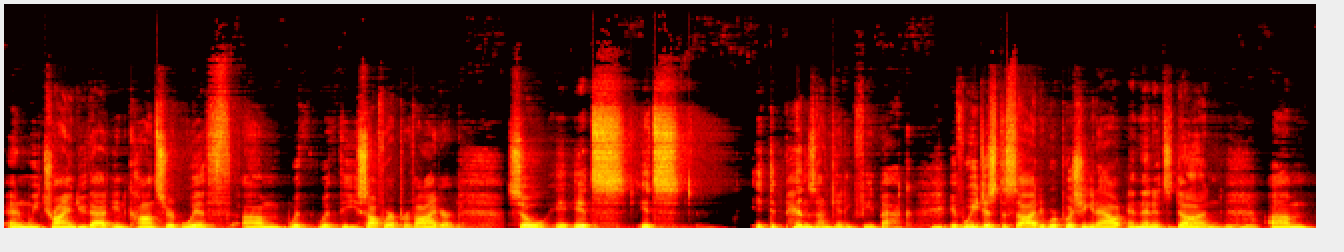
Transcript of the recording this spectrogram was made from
and we try and do that in concert with um, with with the software provider. So it, it's it's it depends on getting feedback. Mm-hmm. If we just decided we're pushing it out and then it's done, mm-hmm. um,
